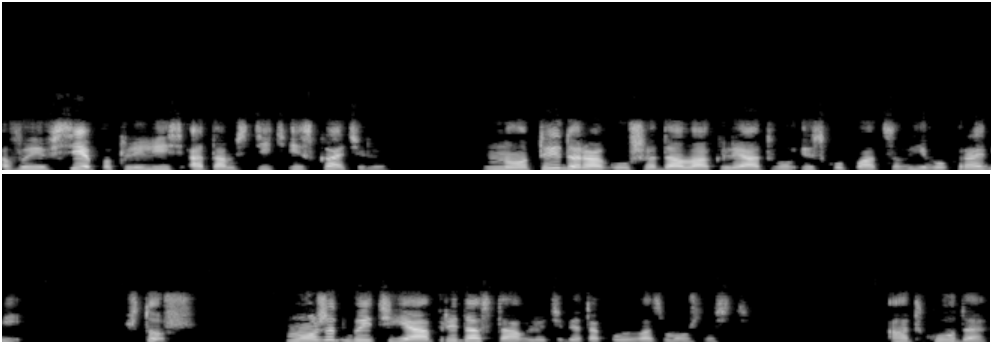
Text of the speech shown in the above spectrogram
Вы все поклялись отомстить искателю, но ты, дорогуша, дала клятву искупаться в его крови. Что ж, может быть, я предоставлю тебе такую возможность. Откуда?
